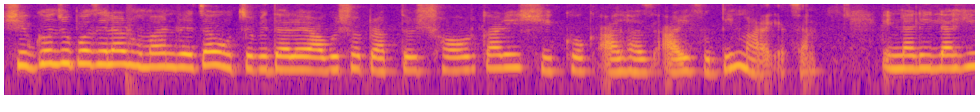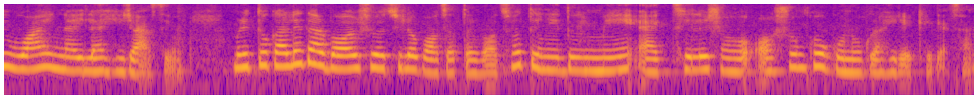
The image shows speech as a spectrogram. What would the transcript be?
শিবগঞ্জ উপজেলার হুমায়ুন রেজা উচ্চ বিদ্যালয়ের অবসরপ্রাপ্ত সরকারি শিক্ষক আলহাজ আরিফ উদ্দিন মারা গেছেন। ইন্নালিল্লাহি ওয়া ইন্নাইলাহি রাসিম মৃত্যুকালে তার বয়স হয়েছিল পঁচাত্তর বছর। তিনি দুই মেয়ে, এক ছেলে সহ অসংখ্য গুণগ্রাহী রেখে গেছেন।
